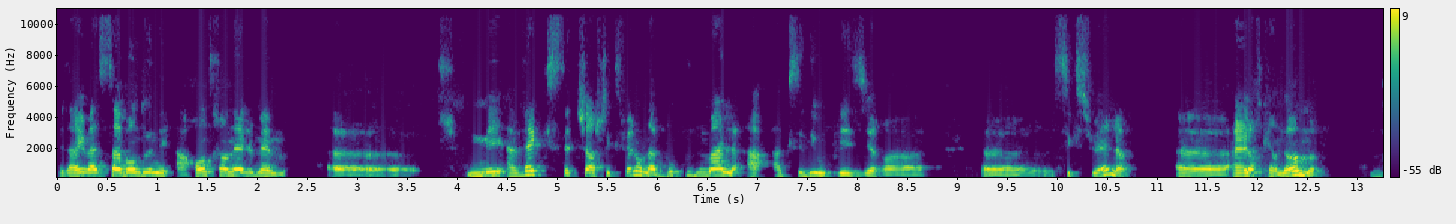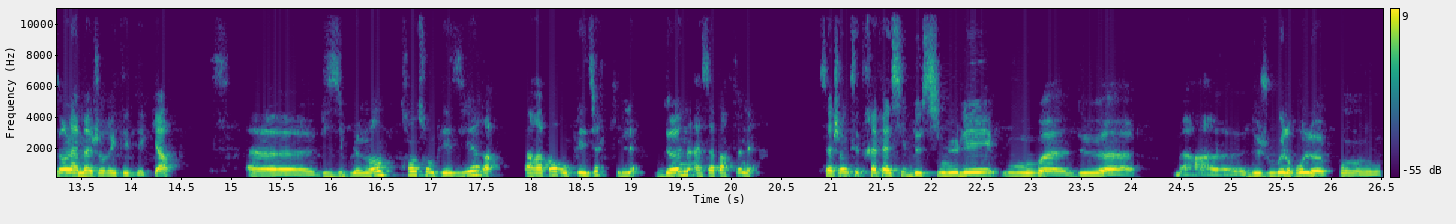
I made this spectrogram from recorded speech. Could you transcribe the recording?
Elles arrivent à s'abandonner, à rentrer en elles-mêmes. mais avec cette charge sexuelle, on a beaucoup de mal à accéder au plaisir euh, sexuelle, euh, alors qu'un homme, dans la majorité des cas, euh, visiblement prend son plaisir par rapport au plaisir qu'il donne à sa partenaire. Sachant que c'est très facile de simuler ou de, bah, de jouer le rôle qu'on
